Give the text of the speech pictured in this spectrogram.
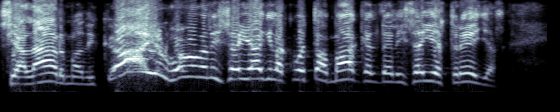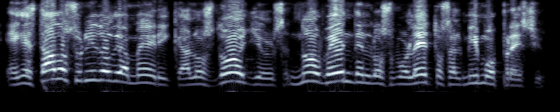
se alarma. Dice, ay, el juego de Licey Águila cuesta más que el de Licey Estrellas. En Estados Unidos de América, los Dodgers no venden los boletos al mismo precio.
